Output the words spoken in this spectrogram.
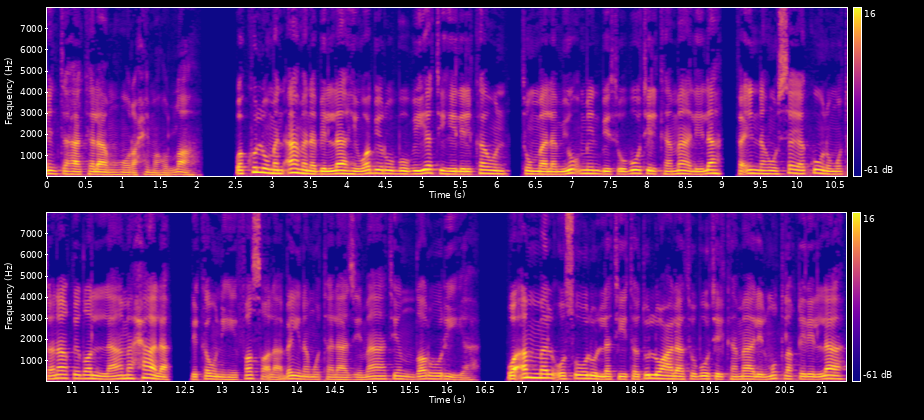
انتهى كلامه رحمه الله. وكل من آمن بالله وبربوبيته للكون ثم لم يؤمن بثبوت الكمال له فإنه سيكون متناقضا لا محالة لكونه فصل بين متلازمات ضرورية. وأما الأصول التي تدل على ثبوت الكمال المطلق لله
